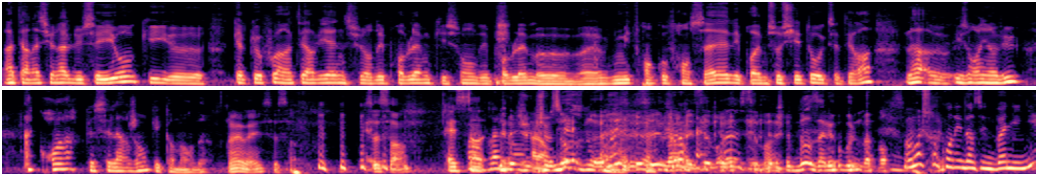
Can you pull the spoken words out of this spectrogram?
internationales du CIO, qui euh, quelquefois interviennent sur des problèmes qui sont des problèmes euh, limite franco-français, des problèmes sociétaux, etc. Là, ils n'ont rien vu à croire que c'est l'argent qui commande. Oui, oui, c'est ça. c'est ça. Je, n'ose le... Je n'ose aller au bout de ma pensée. Moi, je trouve qu'on est dans une bonne lignée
